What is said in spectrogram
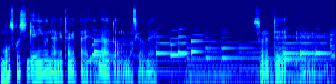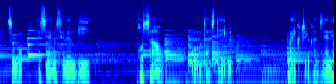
うもう少し原因をね上げてあげたいなとは思いますけどね。それで、えー、その SM7B っぽさを出しているマイクという感じでね。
